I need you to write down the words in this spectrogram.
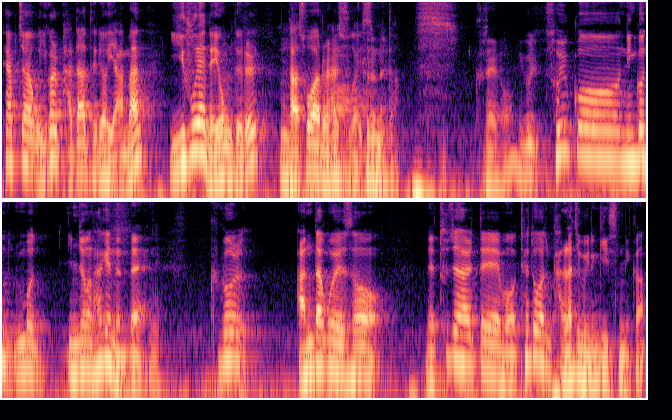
탑재하고 이걸 받아들여야만 이후의 내용들을 다 소화를 할 수가 있습니다. 그래요. 이걸 소유권인 건 뭐 인정은 하겠는데 네. 그걸 안다고 해서 네, 투자할 때 뭐 태도가 좀 달라지고 이런 게 있습니까?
